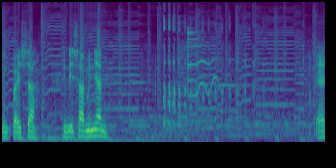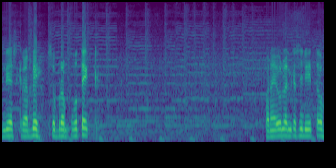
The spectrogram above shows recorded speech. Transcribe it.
Yun pa isa. Hindi sa amin yan. Ayan guys, grabe. Sobrang putik. Panay ulan kasi dito.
